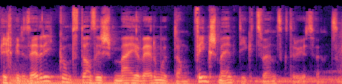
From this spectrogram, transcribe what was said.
Ich bin Cedric und das ist Meier Wermut am Pfingstmäntig 2023.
